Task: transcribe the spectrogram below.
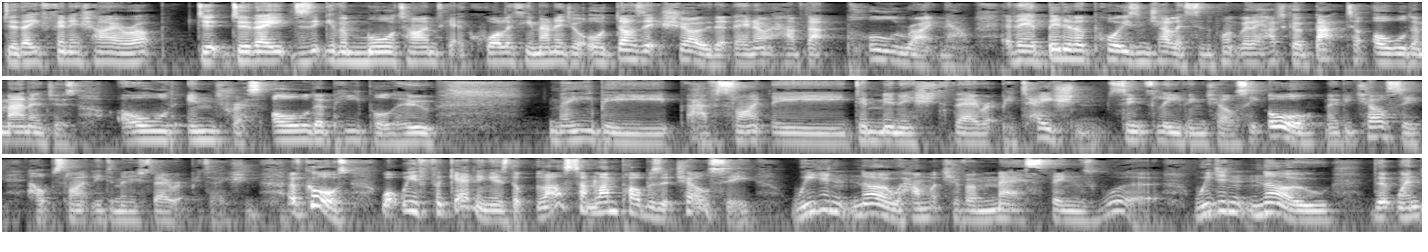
Do they finish higher up? Do, do they? Does it give them more time to get a quality manager, or does it show that they don't have that pull right now? Are they a bit of a poison chalice to the point where they have to go back to older managers, old interests, older people who maybe have slightly diminished their reputation since leaving Chelsea, or maybe Chelsea helped slightly diminish their reputation. Of course, what we're forgetting is that last time Lampard was at Chelsea, we didn't know how much of a mess things were. We didn't know that when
